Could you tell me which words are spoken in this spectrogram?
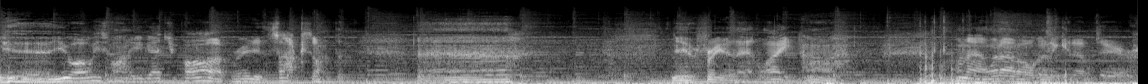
Yeah, you always want you got your paw up ready to sock something. Uh, you're afraid of that light, huh? Well, now, we're not all going to get up there.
